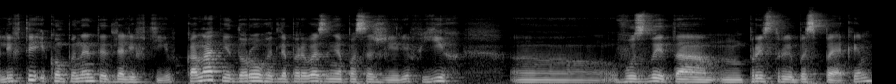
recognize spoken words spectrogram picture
ліфти і компоненти для ліфтів, канатні дороги для перевезення пасажирів, їх е, вузли та пристрої безпеки,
